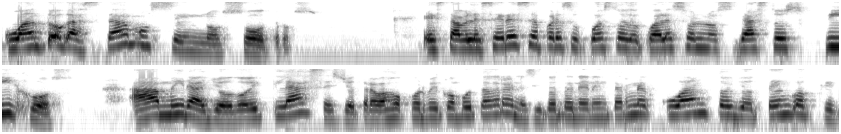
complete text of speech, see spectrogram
¿Cuánto gastamos en nosotros? Establecer ese presupuesto de cuáles son los gastos fijos. Ah, mira, yo doy clases, yo trabajo por mi computadora, necesito tener internet. ¿Cuánto yo tengo que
